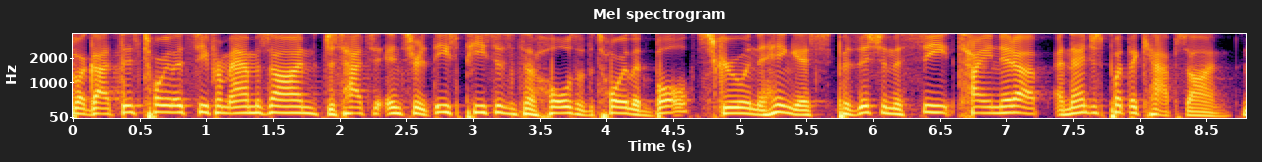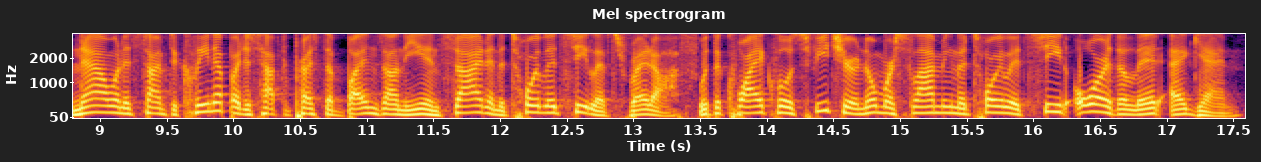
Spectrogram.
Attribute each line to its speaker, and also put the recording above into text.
Speaker 1: So I got this toilet seat from Amazon, just had to insert these pieces into the holes of the toilet bowl, screw in the hingus, position the seat, tighten it up, and then just put the caps on. Now when it's time to clean up, I just have to press the buttons on the inside and the toilet seat lifts right off. With the quiet close feature, no more slamming the toilet seat or the lid again.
